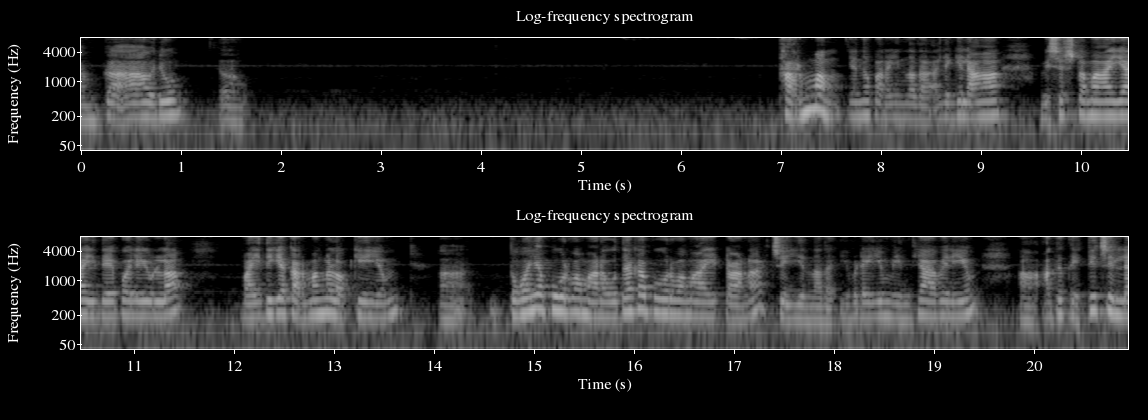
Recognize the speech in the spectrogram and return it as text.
നമുക്ക് ആ ഒരു ധർമ്മം എന്ന് പറയുന്നത് അല്ലെങ്കിൽ ആ വിശിഷ്ടമായ ഇതേപോലെയുള്ള വൈദിക കർമ്മങ്ങളൊക്കെയും തോയപൂർവമാണ് ഉദകപൂർവമായിട്ടാണ് ചെയ്യുന്നത്. ഇവിടെയും വിന്ധ്യാവലിയും അത് തെറ്റിച്ചില്ല.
